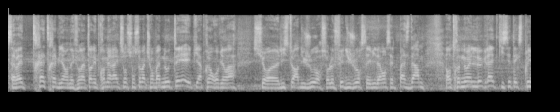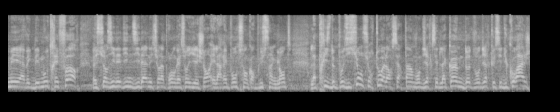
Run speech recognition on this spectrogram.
Ça va être très très bien. En effet, on attend les premières réactions sur ce match. On va noter et puis après on reviendra sur euh, l'histoire du jour, sur le fait du jour, c'est évidemment cette passe d'armes entre Noël Legrette qui s'est exprimé avec des mots très forts euh, sur Zinedine Zidane et sur la prolongation d'Yves Deschamps et la réponse encore plus cinglante, la prise de position surtout. Alors certains vont dire que c'est de la com, d'autres vont dire que c'est du courage.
